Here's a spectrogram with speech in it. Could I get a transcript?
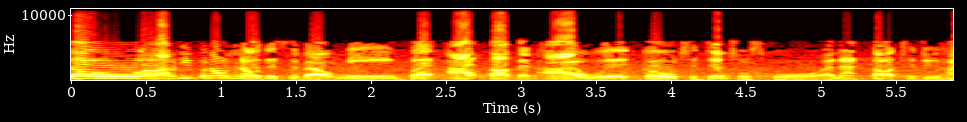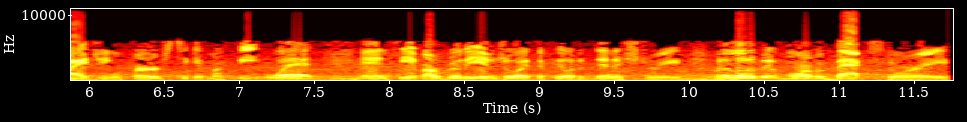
So a lot of people don't know this about me, but I thought that I would go to dental school, and I thought to do hygiene first to get my feet wet mm-hmm. and see if I really enjoyed the field of dentistry. Mm-hmm. But a little bit more of a backstory.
